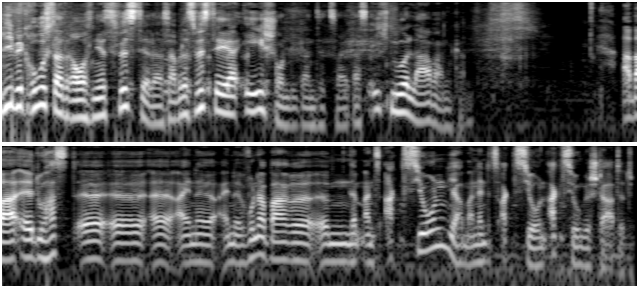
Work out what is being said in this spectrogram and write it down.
Liebe Gruß da draußen, jetzt wisst ihr das, aber das wisst ihr ja eh schon die ganze Zeit, dass ich nur labern kann. Aber äh, du hast äh, äh, eine, eine wunderbare, ähm, nennt man es Aktion? Ja, man nennt es Aktion. Aktion gestartet.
